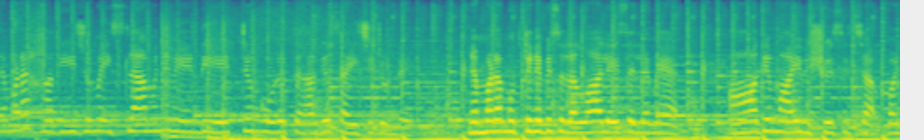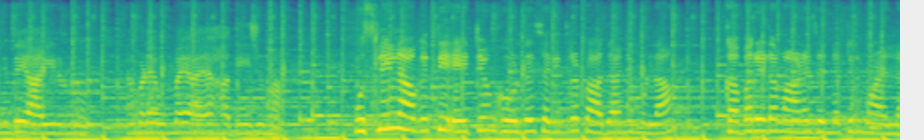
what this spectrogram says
നമ്മുടെ ഹദീജുമ്മ ഇസ്ലാമിന് വേണ്ടി ഏറ്റവും കൂടുതൽ ത്യാഗം സഹിച്ചിട്ടുണ്ട്. നമ്മുടെ മുത്തുനബി സല്ലാ അലൈഹി സ്വല്ലമയെ ആദ്യമായി വിശ്വസിച്ച വനിതയായിരുന്നു നമ്മുടെ ഉമ്മയായ ഹദീജുമ്മ മുസ്ലിം ലോകത്തെ ഏറ്റവും കൂടുതൽ ചരിത്ര പ്രാധാന്യമുള്ള ഖബറിടമാണ് ജന്നത്തിൽ മുഴല്ല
